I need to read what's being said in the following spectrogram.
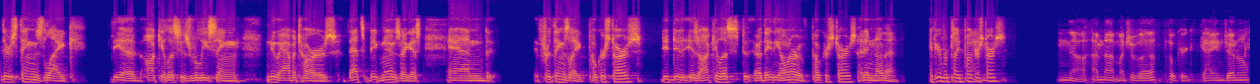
There's things like the uh, Oculus is releasing new avatars. That's big news, I guess. And for things like Poker Stars, did, did is Oculus? Are they the owner of Poker Stars? I didn't know that. Have you ever played Poker Stars? No, I'm not much of a poker guy in general.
